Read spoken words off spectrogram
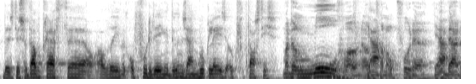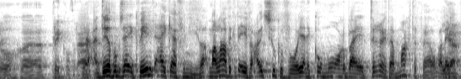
Dus, dus wat dat betreft, eh, al, wil je met opvoeden dingen doen, zijn boek lezen ook fantastisch. maar de lol gewoon ook Ja. van opvoeden. Ja. En daardoor eh, prikkeld Ja, raken. en durf ook zeggen, ik weet het eigenlijk even niet, maar laat ik het even uitzoeken voor je en ik kom morgen bij je terug. Dat mag toch wel? Alleen Ja.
